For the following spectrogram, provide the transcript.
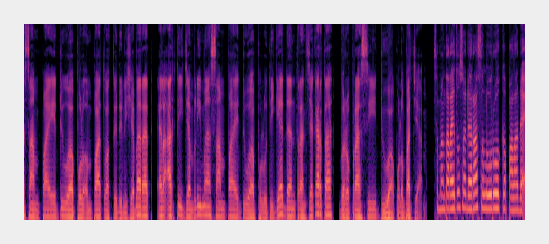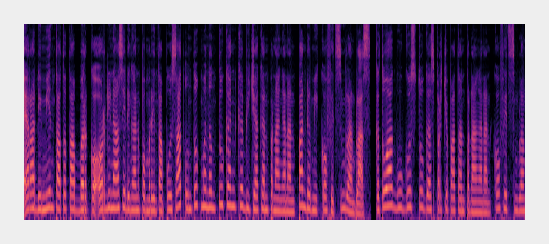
sampai 24 waktu Indonesia Barat, LRT jam 5 sampai 23 dan Transjakarta beroperasi 24 jam. Sementara itu, saudara seluruh kepala daerah diminta tetap berkoordinasi dengan pemerintah pusat untuk menentukan kebijakan penanganan pandemi COVID-19. Ketua Gugus Tugas Percepatan Penanganan COVID-19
